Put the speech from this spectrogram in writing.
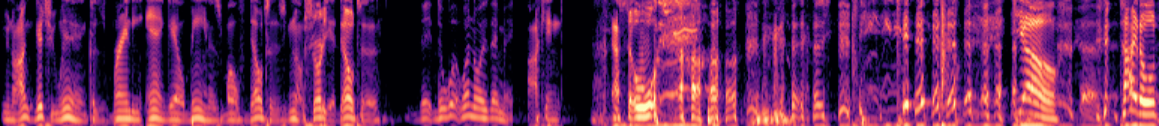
you know, I can get you in because Brandee and Gail Bean is both Deltas. You know, Shorty a Delta. They, do what, what noise they make? I can. That's the ooh. Yo, titled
